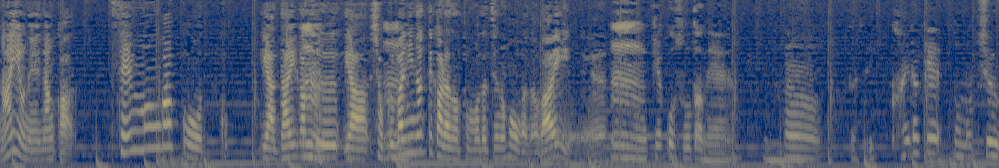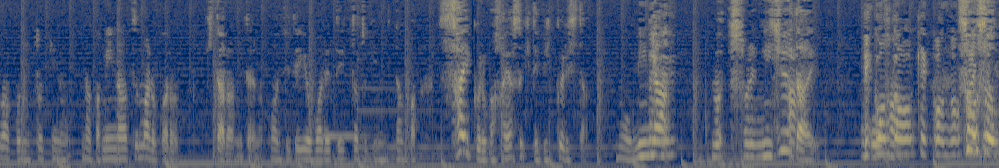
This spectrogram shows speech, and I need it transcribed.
ないよね。なんか、専門学校や大学や職場になってからの友達の方が長いよね。うん、結構そうだね。うん。うん。私、一回だけ、その中学の時の、なんかみんな集まるから来たらみたいな感じで呼ばれて行った時に、なんか、サイクルが早すぎてびっくりした。もうみんな、もうそれ20代。離婚と結婚のそうそう。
